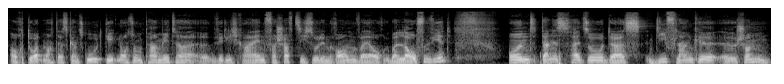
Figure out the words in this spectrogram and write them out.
auch dort macht das ganz gut, geht noch so ein paar Meter äh, wirklich rein, verschafft sich so den Raum, weil er auch überlaufen wird. Und dann ist es halt so, dass die Flanke äh, schon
